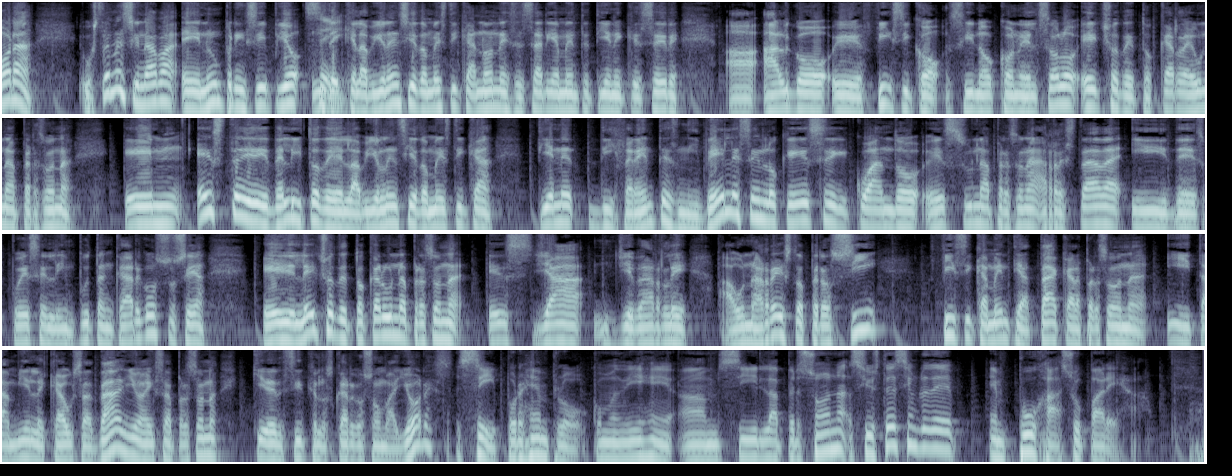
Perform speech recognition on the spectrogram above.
Ahora, usted mencionaba en un principio Sí. de que la violencia doméstica no necesariamente tiene que ser ah, algo eh, físico, sino con el solo hecho de tocarle a una persona. Em, este delito de la violencia doméstica tiene diferentes niveles en lo que es eh, cuando es una persona arrestada y después se le imputan cargos. O sea, el hecho de tocar a una persona es ya llevarle a un arresto, pero sí físicamente ataca a la persona y también le causa daño a esa persona, quiere decir que los cargos son mayores. Sí, por ejemplo, como dije, um, si la persona, si usted siempre empuja a su pareja,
